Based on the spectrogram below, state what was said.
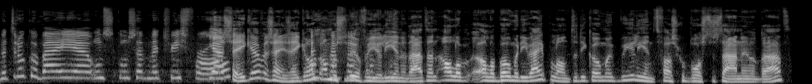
betrokken bij ons concept met Trees for All. Ja, zeker. We zijn zeker ook ambassadeur van jullie inderdaad. En alle, alle bomen die wij planten, die komen ook bij jullie in het vastgoedbos te staan inderdaad.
